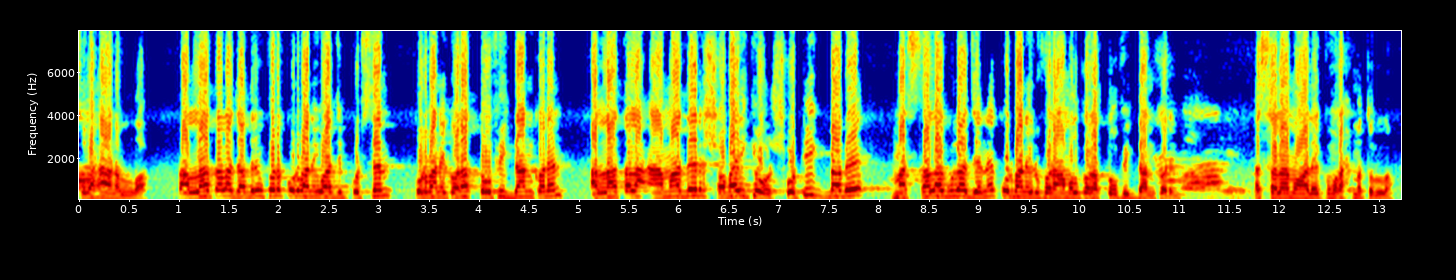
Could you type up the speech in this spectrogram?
সুবহানাল্লাহ। তো আল্লাহ তালা যাদের উপরে কোরবানি ওয়াজিব করছেন, কোরবানি করার তৌফিক দান করেন। আল্লাহ তালা আমাদের সবাইকেও সঠিকভাবে মাসালাগুলা জেনে কোরবানির উপর আমল করার তৌফিক দান করেন। আসসালামু আলাইকুম রহমতুল্লাহ।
